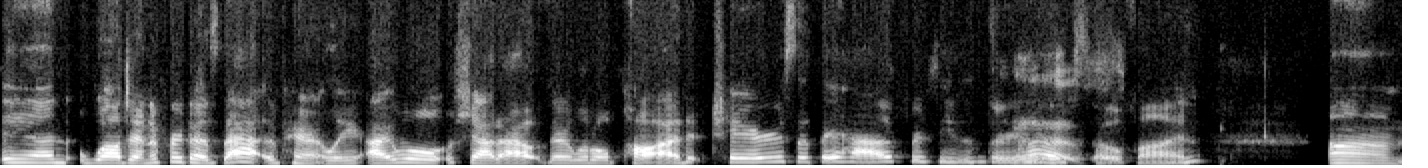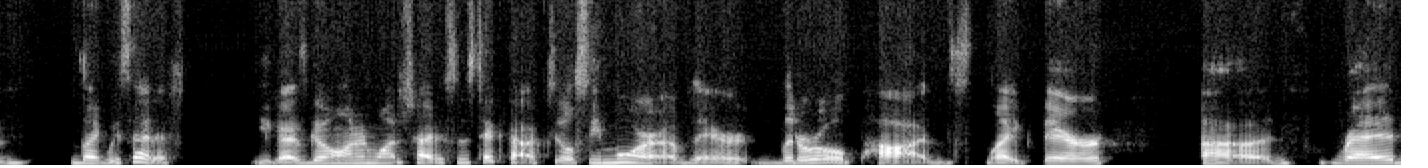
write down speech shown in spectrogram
And while Jennifer does that, apparently, I will shout out their little pod chairs that they have for season three. Yes. It's so fun. Um, like we said, if you guys go on and watch Titus's TikToks, you'll see more of their literal pods, like their uh red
